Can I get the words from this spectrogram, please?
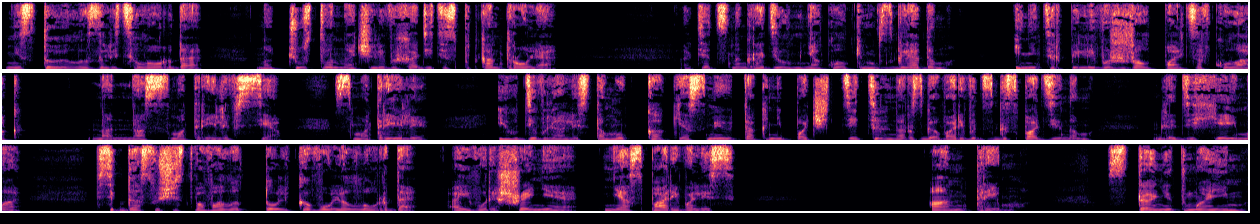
Не стоило залить лорда, но чувства начали выходить из-под контроля. Отец наградил меня колким взглядом и нетерпеливо сжал пальцы в кулак. На нас смотрели все. Смотрели и удивлялись тому, как я смею так непочтительно разговаривать с господином. Для Дихейма всегда существовала только воля лорда, а его решения не оспаривались. «Антрим станет моим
